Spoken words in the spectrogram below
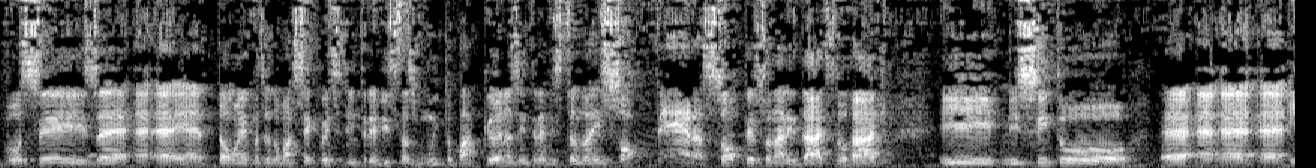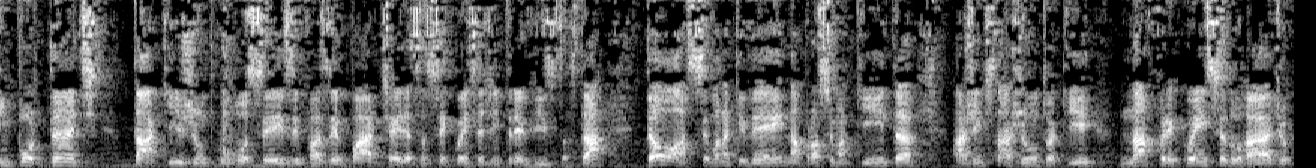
vocês estão é, é, é, aí fazendo uma sequência de entrevistas muito bacanas, entrevistando aí só feras, só personalidades do rádio e me sinto é, é, é, é importante estar tá aqui junto com vocês e fazer parte aí dessa sequência de entrevistas, tá? Então, ó, semana que vem, na próxima quinta, a gente está junto aqui na frequência do rádio,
